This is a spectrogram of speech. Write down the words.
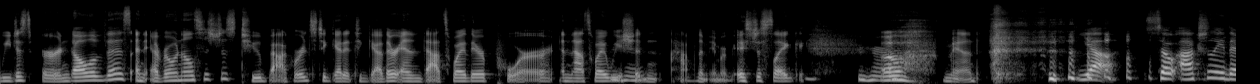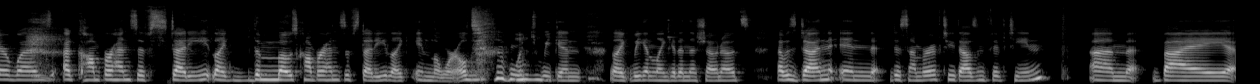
we just earned all of this and everyone else is just too backwards to get it together and that's why they're poor and that's why we Mhm. shouldn't have them immigrate it's just like Mhm. oh man yeah. So actually there was a comprehensive study, like the most comprehensive study like in the world, which we can like we can link it in the show notes. That was done in December of 2015 um, by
